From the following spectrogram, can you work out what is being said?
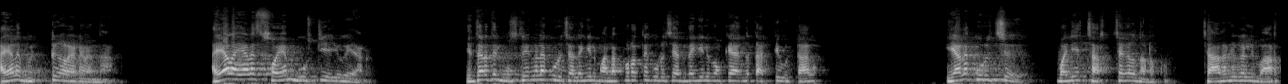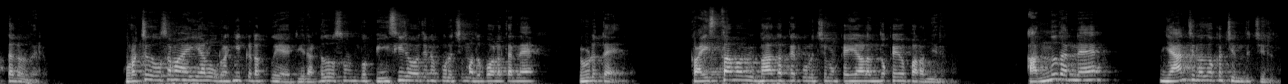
അയാളെ വിട്ടുകളയണമെന്നാണ്. അയാൾ അയാളെ സ്വയം ബൂസ്റ്റ് ചെയ്യുകയാണ്. ഇത്തരത്തിൽ മുസ്ലിങ്ങളെ കുറിച്ച് അല്ലെങ്കിൽ മലപ്പുറത്തെ കുറിച്ച് എന്തെങ്കിലുമൊക്കെ അങ്ങ് തട്ടിവിട്ടാൽ ഇയാളെ കുറിച്ച് വലിയ ചർച്ചകൾ നടക്കും. ചാനലുകളിൽ വാർത്തകൾ വരും. കുറച്ച് ദിവസമായി ഇയാൾ ഉറങ്ങിക്കിടക്കുകയായിട്ട് രണ്ടു ദിവസം മുമ്പ് പി സി ജോർജിനെ കുറിച്ചും അതുപോലെ തന്നെ ഇവിടുത്തെ ക്രൈസ്തവ വിഭാഗത്തെ കുറിച്ചും ഒക്കെ ഇയാൾ എന്തൊക്കെയോ പറഞ്ഞിരുന്നു. അന്ന് തന്നെ ഞാൻ ചിലതൊക്കെ ചിന്തിച്ചിരുന്നു.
